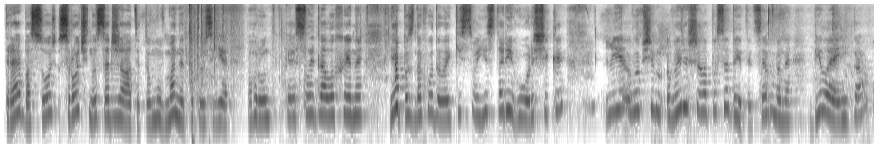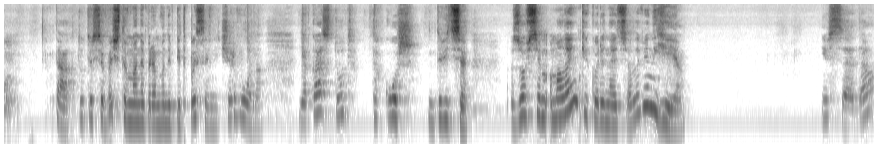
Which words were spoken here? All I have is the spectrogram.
Треба срочно саджати. Тому в мене тут ось є ґрунт кислий для лохини. Я познаходила якісь свої старі горщики. І, в общем, вирішила посадити. Це в мене біленька. Так, тут ось, бачите, в мене прям вони підписані, червона. Якась тут також, дивіться, зовсім маленький корінець, але він є. І все, да?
